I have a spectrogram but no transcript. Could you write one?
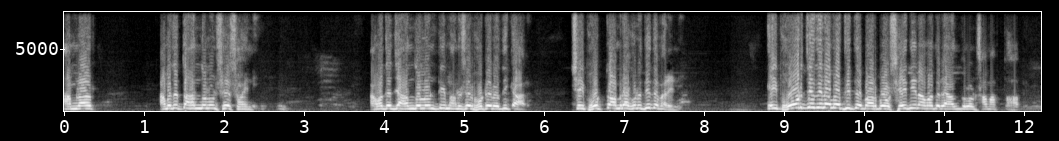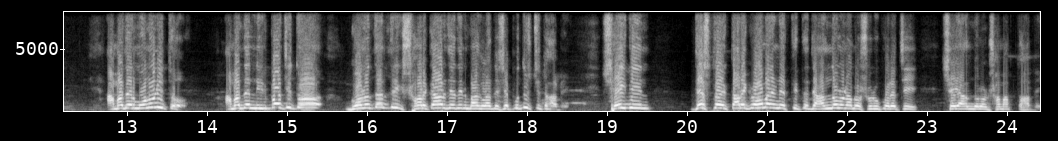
আমরা, আমাদের তো আন্দোলন শেষ হয়নি। আমাদের যে আন্দোলনটি মানুষের ভোটের অধিকার, সেই ভোট তো আমরা এখনও দিতে পারিনি। এই ভোট যেদিন আমরা দিতে পারব, সেই দিন আমাদের আন্দোলন সমাপ্ত হবে। আমাদের মনোনীত, আমাদের নির্বাচিত গণতান্ত্রিক সরকার যেদিন বাংলাদেশে প্রতিষ্ঠিত হবে, সেই দিন দেশনায়ক তারেক রহমানের নেতৃত্বে যে আন্দোলন আমরা শুরু করেছি, সেই আন্দোলন সমাপ্ত হবে।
